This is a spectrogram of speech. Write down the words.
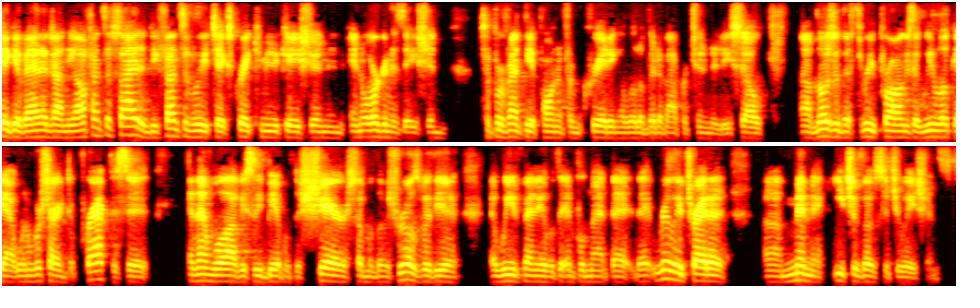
take advantage on the offensive side, and defensively it takes great communication and, and organization to prevent the opponent from creating a little bit of opportunity. So um, those are the three prongs that we look at when we're starting to practice it. And then we'll obviously be able to share some of those drills with you that we've been able to implement that, that really try to uh, mimic each of those situations.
